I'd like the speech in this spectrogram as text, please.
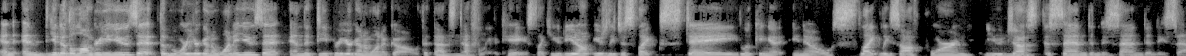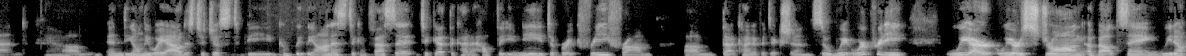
and and you know the longer you use it the more you're going to want to use it and the deeper you're going to want to go that that's mm-hmm. definitely the case like you you don't usually just like stay looking at you know slightly soft porn you mm-hmm. just descend and descend and descend yeah. Um, and the only way out is to just be completely honest, to confess it, to get the kind of help that you need to break free from um, that kind of addiction. So we, we're pretty, we are we are strong about saying we don't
